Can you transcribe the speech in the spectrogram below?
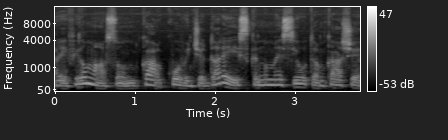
arī filmās, un kā, ko viņš ir darījis, ka nu, mēs jūtam, kā šie,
